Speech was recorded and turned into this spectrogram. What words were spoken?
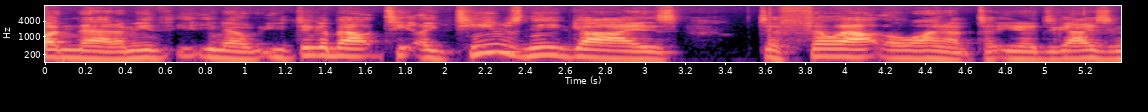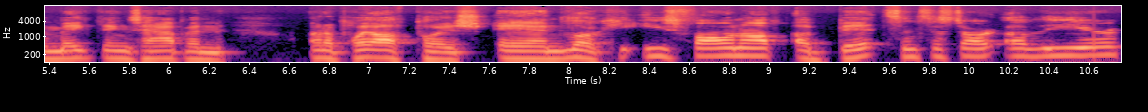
on that. I mean, you know, you think about te- like teams need guys to fill out the lineup, to you know, the guys who can make things happen on a playoff push. And look, he's fallen off a bit since the start of the year,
